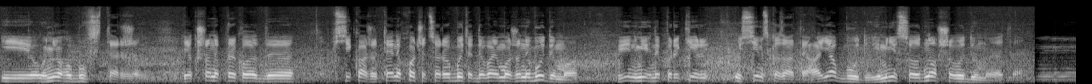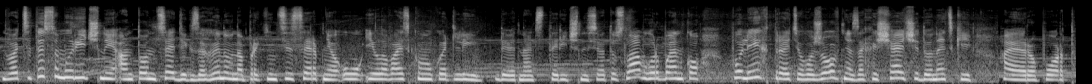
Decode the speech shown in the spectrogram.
і у нього був стержень. Якщо, наприклад, е, всі кажуть, ти не хочу це робити, давай може не будемо. Він міг наперекір усім сказати, а я буду, і мені все одно, що ви думаєте. 27-річний Антон Цедік загинув наприкінці серпня у Іловайському котлі. 19-річний Святослав Горбенко поліг 3 жовтня, захищаючи Донецький аеропорт.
